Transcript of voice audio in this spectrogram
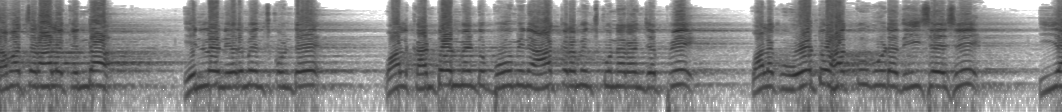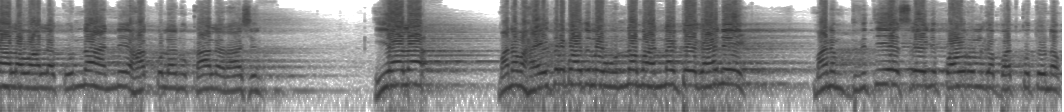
సంవత్సరాల కింద ఇల్లు నిర్మించుకుంటే వాళ్ళు కంటోన్మెంట్ భూమిని ఆక్రమించుకున్నారని చెప్పి వాళ్ళకు ఓటు హక్కు కూడా తీసేసి ఇవాళ వాళ్ళకున్న అన్ని హక్కులను కాల రాసింది. ఇవాళ మనం హైదరాబాదులో ఉన్నాం అన్నట్టే కానీ మనం ద్వితీయ శ్రేణి పౌరులుగా బతుకుతున్నాం.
